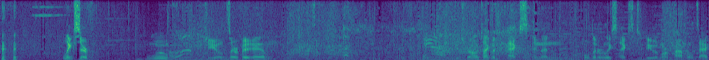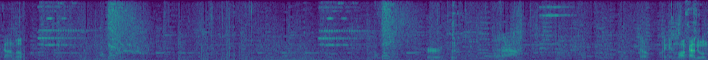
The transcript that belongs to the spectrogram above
Link surf. Woo. Shield surf it in. Do strong attack with X, and then hold and release X to do a more powerful attack combo. Ah. Oh, I can lock onto him.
